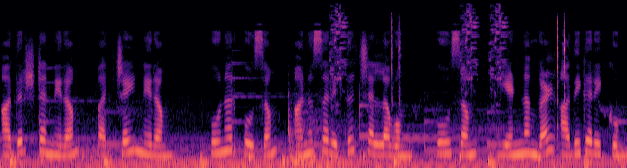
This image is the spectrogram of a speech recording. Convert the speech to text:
அதிர்ஷ்ட நிறம் பச்சை நிறம். புனர்பூசம் அனுசரித்து செல்லவும். பூசம் எண்ணங்கள் அதிகரிக்கும்.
